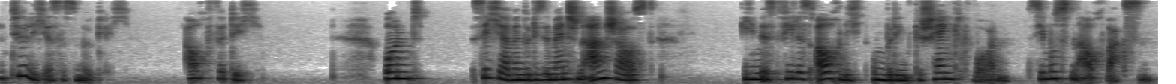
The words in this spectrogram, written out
Natürlich ist es möglich, auch für dich. Und sicher, wenn du diese Menschen anschaust, ihnen ist vieles auch nicht unbedingt geschenkt worden. Sie mussten auch wachsen,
